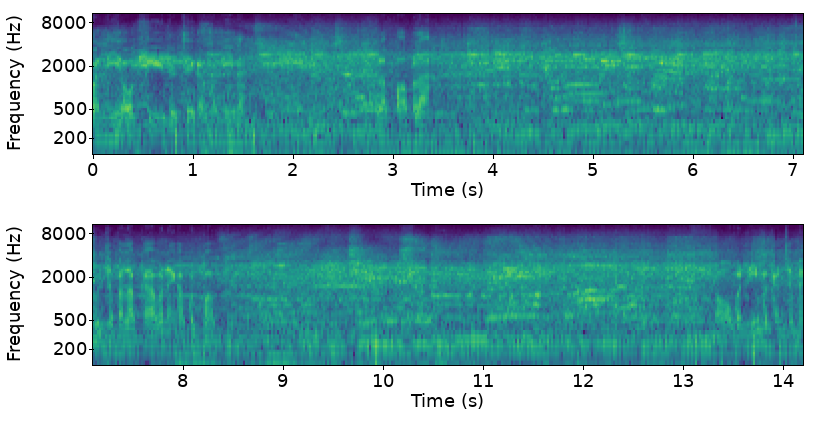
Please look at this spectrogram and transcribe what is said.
วันนี้โอเคเดี๋ยวเจอกันวันนี้นะ แล้วป๊อปล่ะ คุณจะมารับการวันไหนครับคุณป๊อปอ๋อวันนี้เหมือนกันใช่ไหม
